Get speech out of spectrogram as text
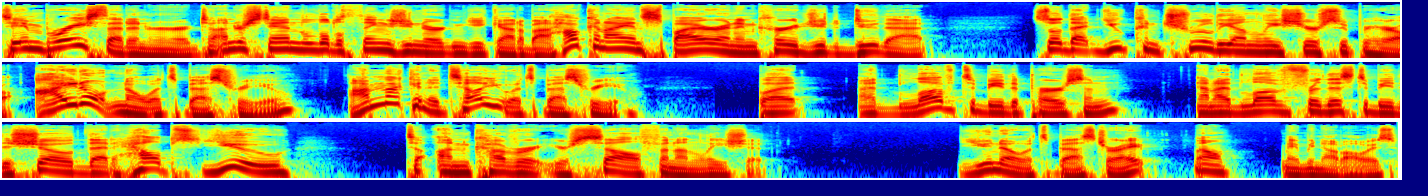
to embrace that inner nerd, to understand the little things you nerd and geek out about. How can I inspire and encourage you to do that so that you can truly unleash your superhero? I don't know what's best for you. I'm not going to tell you what's best for you, but I'd love to be the person and I'd love for this to be the show that helps you to uncover it yourself and unleash it. You know what's best, right? Well, maybe not always.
